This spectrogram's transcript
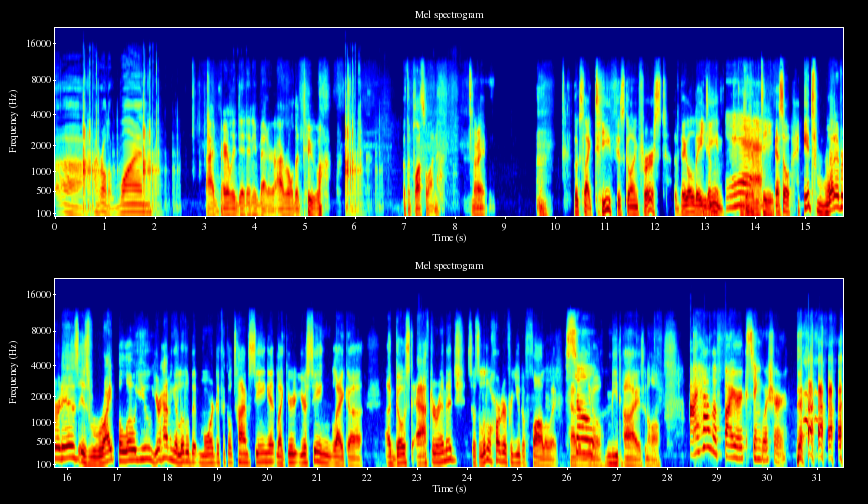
Uh, I rolled a one. I barely did any better. I rolled a two with a plus one. All right. Looks like teeth is going first. The big old 18. Yeah. him teeth. Yeah, so it's whatever it is is right below you. You're having a little bit more difficult time seeing it. Like you're you're seeing like a a ghost after image, so it's a little harder for you to follow it. Having So- you know meat eyes and all. I have a fire extinguisher.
